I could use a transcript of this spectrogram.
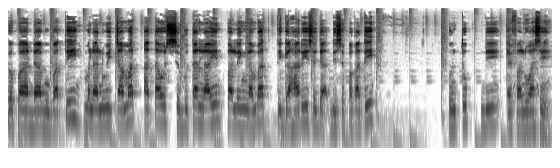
kepada bupati melalui camat atau sebutan lain paling lambat tiga hari sejak disepakati untuk dievaluasi.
